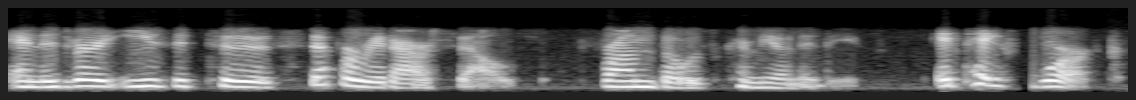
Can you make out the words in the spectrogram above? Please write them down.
And it's very easy to separate ourselves from those communities. It takes work.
